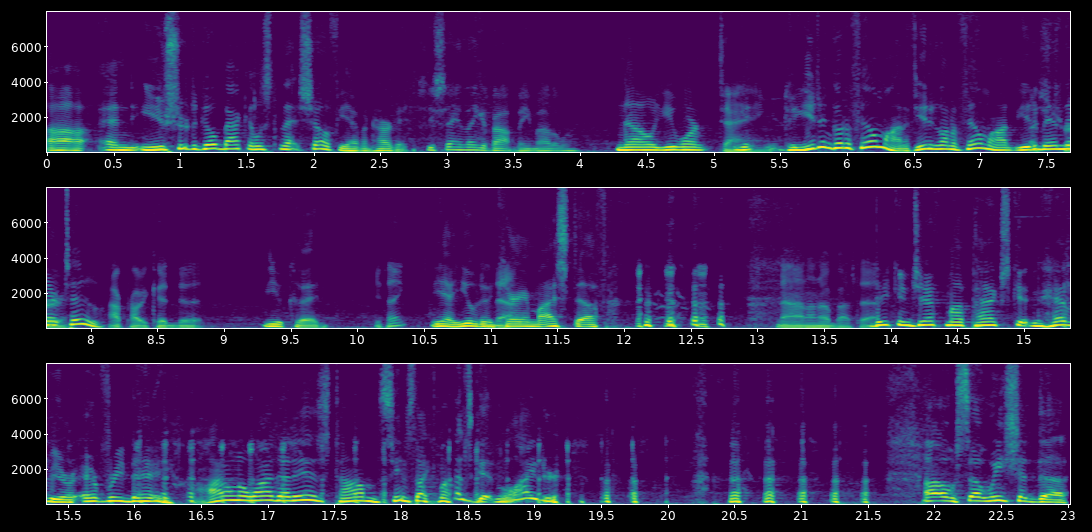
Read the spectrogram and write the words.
Uh, and you're sure to go back and listen to that show if you haven't heard it. Did you say anything about me, by the way? No, you weren't. Dang. You, you didn't go to Philmont. If you'd have gone to Philmont, you'd have That's been there too. I probably could do it. You could. You think? Yeah, you would have been No. carrying my stuff. No, I don't know about that. Deacon Jeff, my pack's getting heavier every day. I don't know why that is, Tom. Seems like mine's getting lighter. oh, so we should uh,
